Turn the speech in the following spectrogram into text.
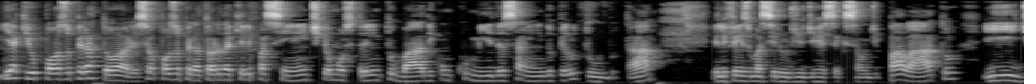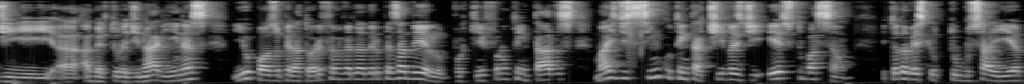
e aqui o pós-operatório. Esse é o pós-operatório daquele paciente que eu mostrei entubado e com comida saindo pelo tubo, tá? Ele fez uma cirurgia de ressecção de palato e de uh, abertura de narinas e o pós-operatório foi um verdadeiro pesadelo, porque foram tentadas mais de cinco tentativas de extubação. E toda vez que o tubo saía,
